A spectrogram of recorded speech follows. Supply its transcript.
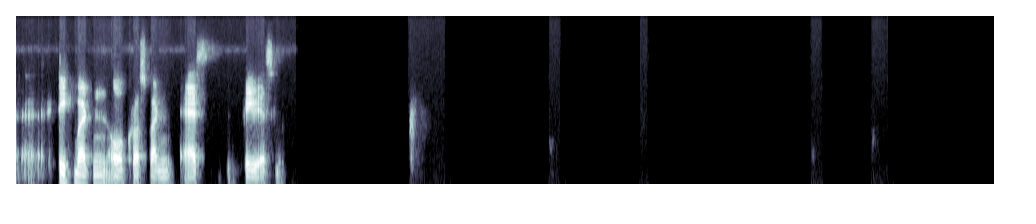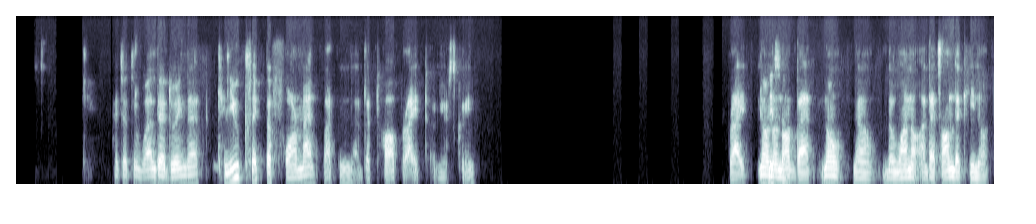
uh, tick button or cross button as previously. While they're doing that, can you click the format button at the top right on your screen? Right. No, no, not that. No, no, the one that's on the keynote.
